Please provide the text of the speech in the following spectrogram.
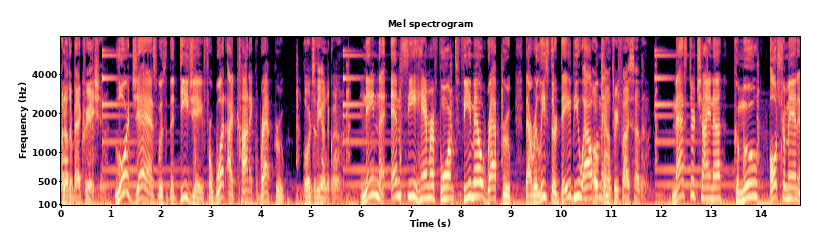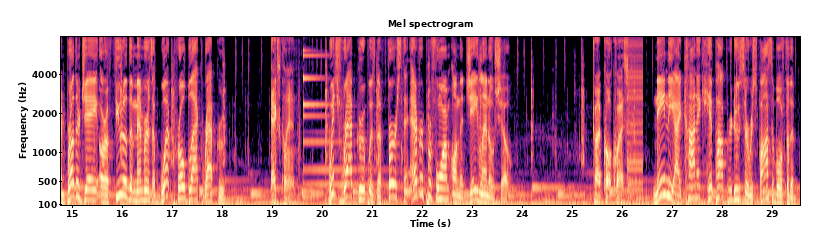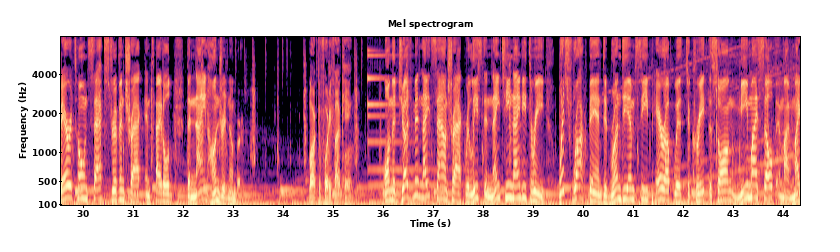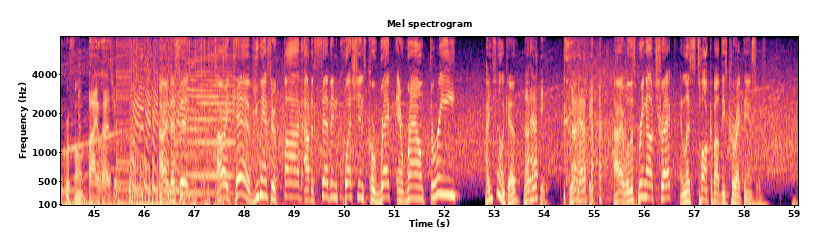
Another bad creation. Lord Jazz was the DJ for what iconic rap group? Lords of the Underground. Name the MC Hammer formed female rap group that released their debut album. Oaktown in 357. Master China, Camus, Ultraman, and Brother J are a few of the members of what pro black rap group? X Clan. Which rap group was the first to ever perform on The Jay Leno Show? Tribe Called Quest. Name the iconic hip hop producer responsible for the baritone sax driven track entitled The 900 Number. Mark the 45 King. On the Judgment Night soundtrack released in 1993, which rock band did Run DMC pair up with to create the song Me, Myself, and My Microphone? Biohazard. All right, that's it. All right, Kev, you answered five out of seven questions correct in round three. How you feeling, Kev? Not happy. Not happy. All right, well, let's bring out Trek and let's talk about these correct answers.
